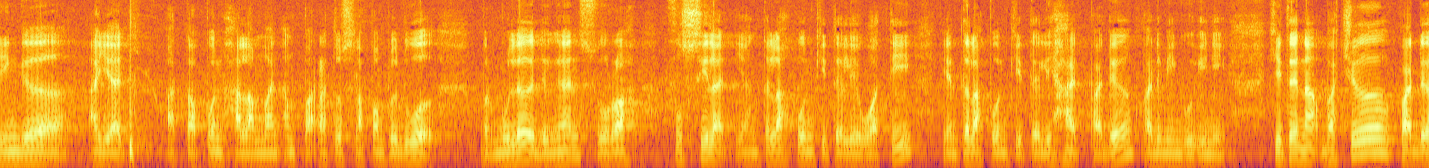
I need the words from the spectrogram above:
hingga ayat ataupun halaman 482 bermula dengan surah Fussilat yang telah pun kita lewati yang telah pun kita lihat pada pada minggu ini. Kita nak baca pada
